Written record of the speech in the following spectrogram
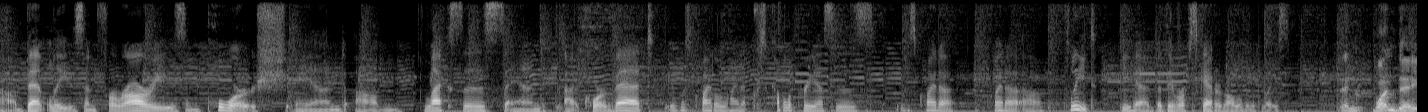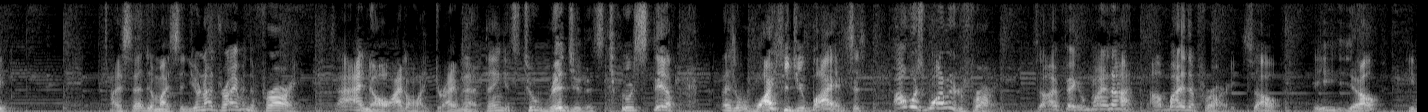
uh, Bentleys and Ferraris and Porsche and um, Lexus and uh, Corvette. It was quite a lineup. A couple of Priuses. It was quite a quite a uh, fleet he had, but they were scattered all over the place. And one day, I said to him, I said, You're not driving the Ferrari. I know, I don't like driving that thing. It's too rigid, it's too stiff. I said, Why did you buy it? He says, I always wanted a Ferrari. So I figured, Why not? I'll buy the Ferrari. So he, you know, he,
